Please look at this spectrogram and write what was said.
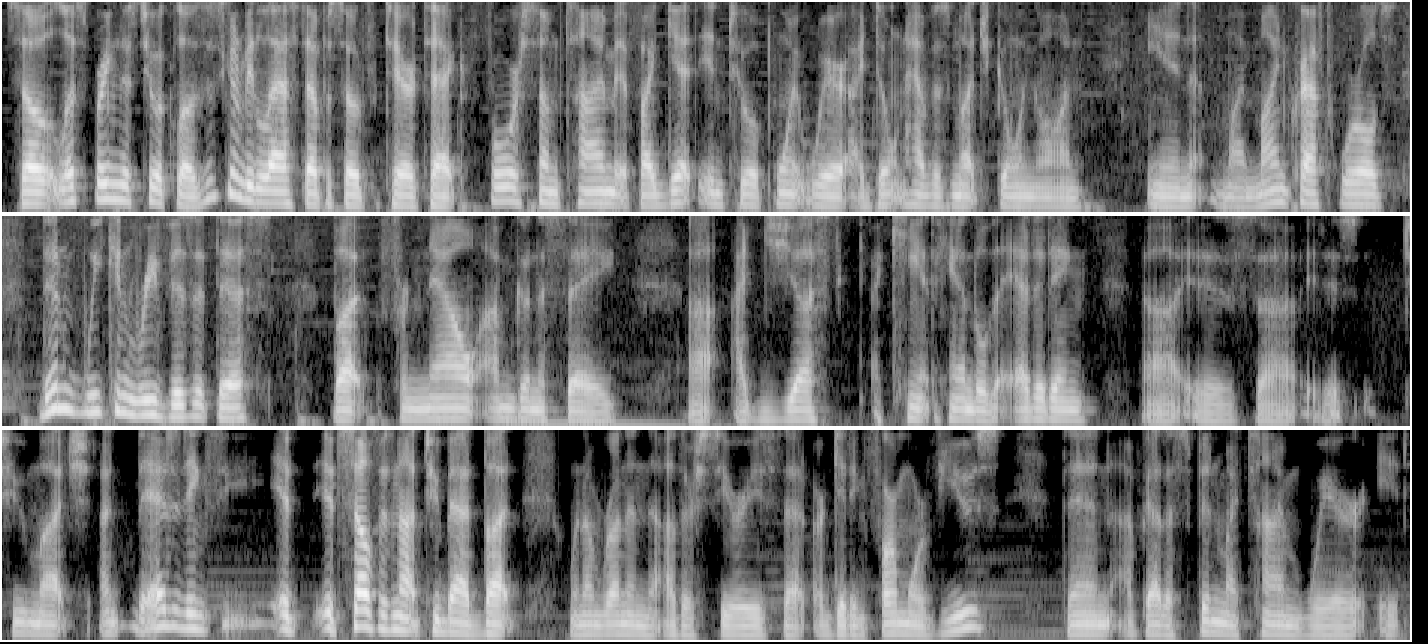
So let's bring this to a close. This is going to be the last episode for TerraTech for some time. If I get into a point where I don't have as much going on in my Minecraft worlds, then we can revisit this. But for now, I'm going to say uh, I just I can't handle the editing. Uh, it is uh, it is too much. the editing it, itself is not too bad, but when I'm running the other series that are getting far more views, then I've got to spend my time where it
